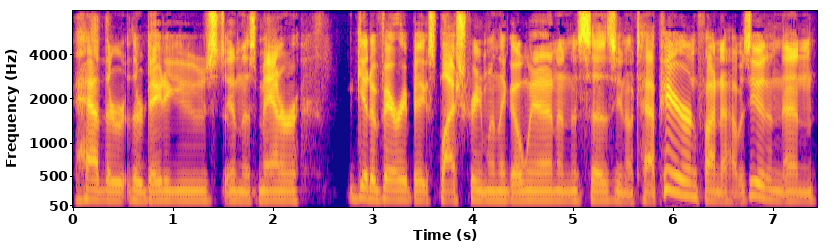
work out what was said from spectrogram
had their, their data used in this manner get a very big splash screen when they go in and it says, you know, tap here and find out how it was used. And, and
